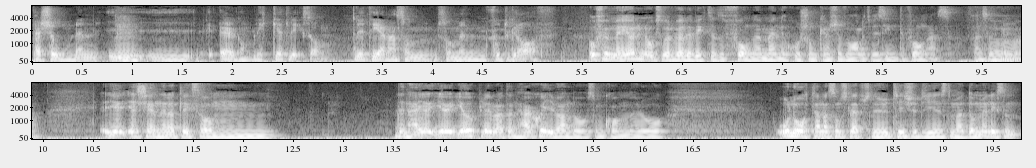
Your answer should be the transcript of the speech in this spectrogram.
personen i, Mm. i ögonblicket liksom. Lite grann som, som en fotograf. Och för mig har det också varit väldigt viktigt att fånga människor som kanske vanligtvis inte fångas. Alltså, Mm. jag, jag känner att liksom... Den här, jag, jag upplever att den här skivan då som kommer och, och låtarna som släpps nu, T-shirt jeans, de, här, de är liksom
